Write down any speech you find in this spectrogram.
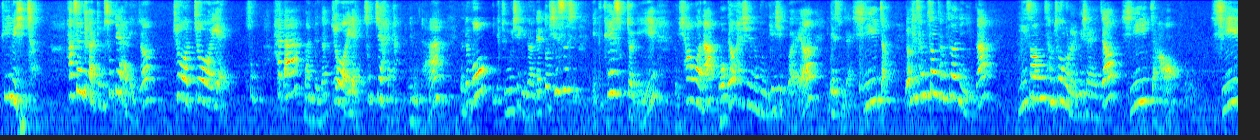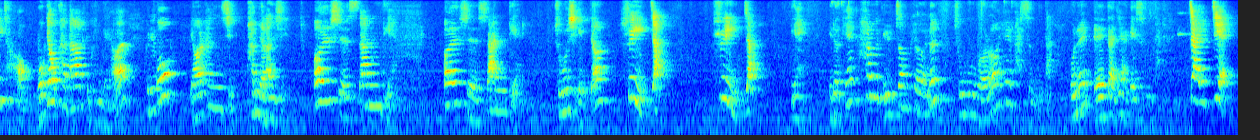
TV 시청. 학생들 같은 숙제하겠죠. 쪼쪼예 하다 만든다. 쪼예 숙제하다입니다. 그리고 이제 주무시기 전에 또 씻으시 세습적이 예, 그 샤워나 목욕하시는 분 계실 거예요. 읽겠습니다. 시작. 여기 삼성 삼선이니까 이성 삼성으로 읽으셔야죠. 시작. 시적 목욕하다. 이렇게 부른대요. 그리고 11시 밤 11시. 얼실산디에. 얼실산디에. 주무시겠죠? 수이자. 수이자. 예. 이렇게 하루 일정 표현을 중국어로 해봤습니다. 오늘 여기까지 하겠습니다. 짜이찌에.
